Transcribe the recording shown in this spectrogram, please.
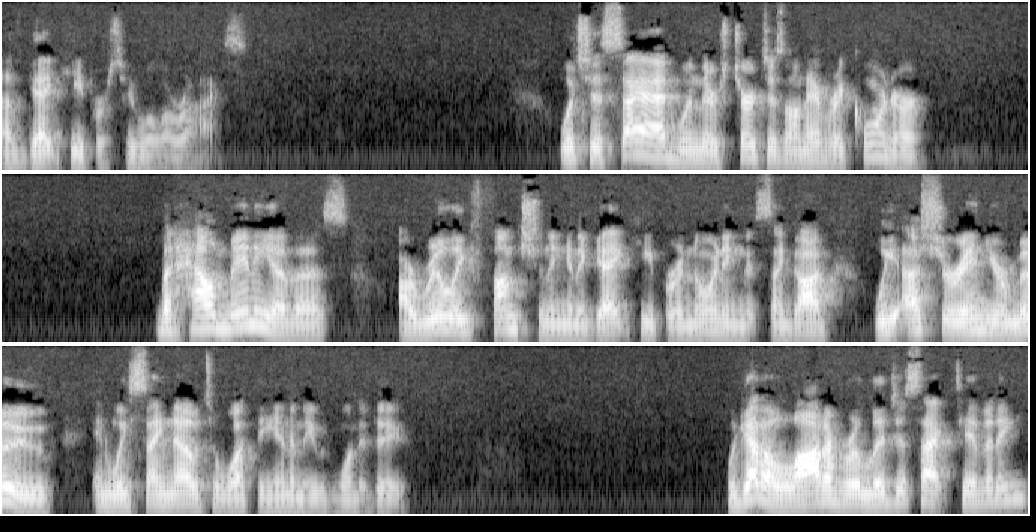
of gatekeepers who will arise. Which is sad when there's churches on every corner. But how many of us are really functioning in a gatekeeper anointing that's saying, God, we usher in your move and we say no to what the enemy would want to do? We got a lot of religious activity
